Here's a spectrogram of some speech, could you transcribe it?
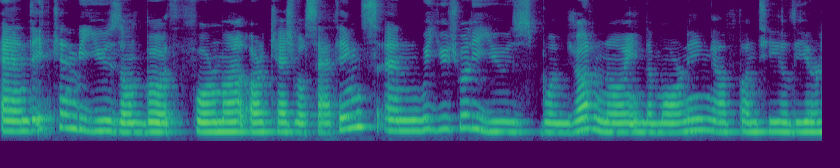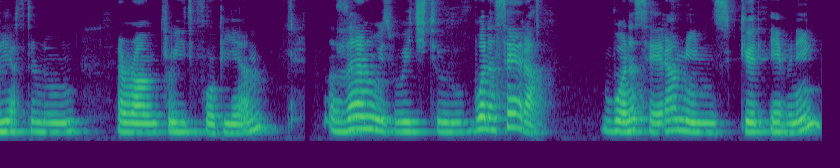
and it can be used on both formal or casual settings and we usually use buongiorno in the morning up until the early afternoon around 3 to 4 p.m. Then we switch to buonasera. Buonasera means good evening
